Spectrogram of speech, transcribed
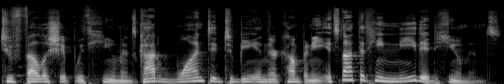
to fellowship with humans. God wanted to be in their company. It's not that He needed humans,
